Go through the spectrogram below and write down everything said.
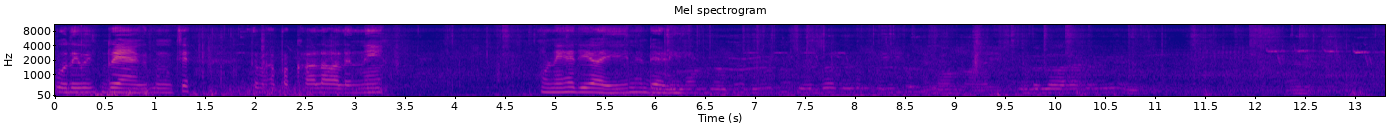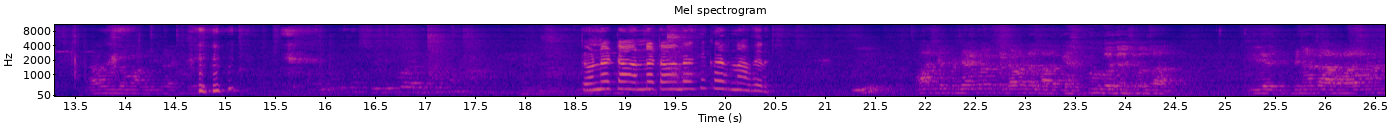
ਉਹਦੇ ਵਿੱਚ ਡਰੈਂਗ ਰੂਮ 'ਚ ਤੇ ਮੈਂ ਪੱਖਾ ਲਾ ਲੈਨੇ। ਹੁਣੇ ਹਜੇ ਆਏ ਨੇ ਡੈਡੀ। ਤੇ ਉਹਨਾਂ ਟਾਂ ਨਟਾਂ ਦਾ ਕੀ ਕਰਨਾ ਫਿਰ? ਆ ਛਿਪ ਜਾਏ ਤਾਂ ਕਿੱਡਾ ਵੱਡਾ ਲੱਗ ਗਿਆ। ਉਹ ਚੋਦਾ ਇਹ ਬਿਨਾ ਤਾਰ ਵਾਲਾ ਨਾ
